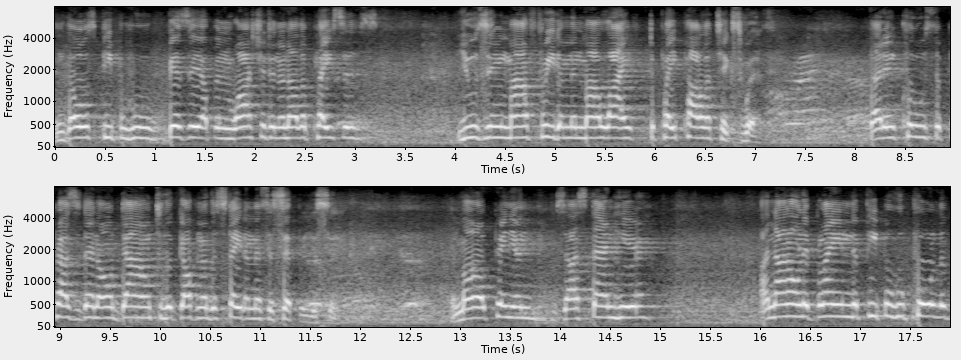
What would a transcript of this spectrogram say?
and those people who busy up in Washington and other places using my freedom and my life to play politics with. That includes the president on down to the governor of the state of Mississippi, you see. In my opinion, as I stand here, I not only blame the people who pulled the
